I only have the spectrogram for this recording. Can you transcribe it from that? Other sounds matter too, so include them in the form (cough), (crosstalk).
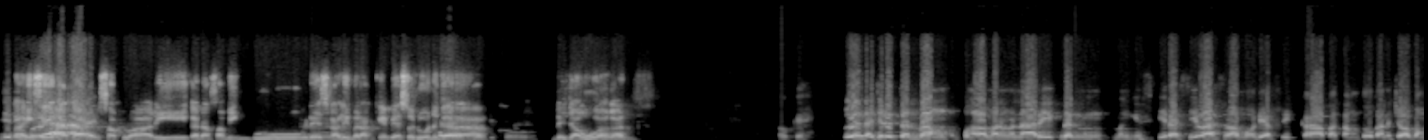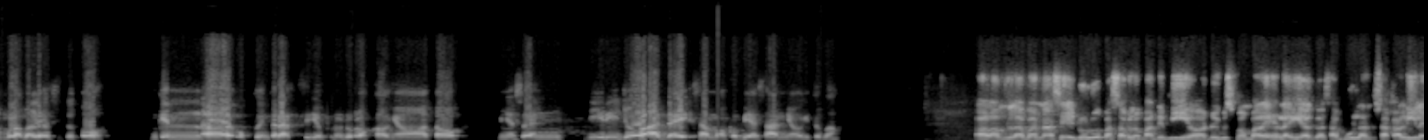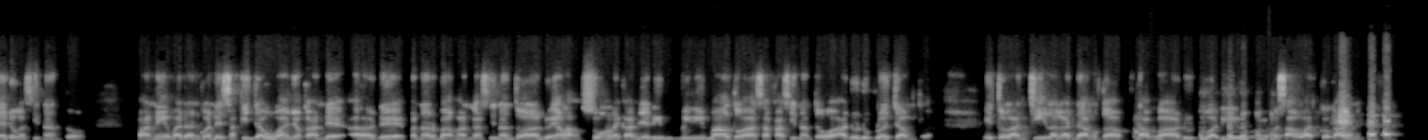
Jadi Baik sih kadang uh, satu hari, kadang seminggu. Hmm. Dari sekali berangkat biasa dua negara. Oh, gitu. Dari jauh oh. kan. Oke. Okay lu enggak cerita bang pengalaman menarik dan menginspirasi lah selama di Afrika Patang tuh kan coba abang bolak balik ke situ tuh mungkin uh, waktu interaksi jo penduduk lokalnya atau menyesuaikan diri jo ada sama kebiasaannya gitu bang Alhamdulillah bana sih dulu pas sebelum pandemi ya 2019 lagi agak sebulan sekali lah do kasinan tuh. Panik badanku ada sakit jauhnya kan dek. Uh, dek penerbangan kasinan tuh ada yang langsung lah kan. Jadi minimal tuh asa kasinan tuh ada 20 jam tuh. Itu lanci lah kadang tuh tambah duduk di, di pesawat kok kan.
